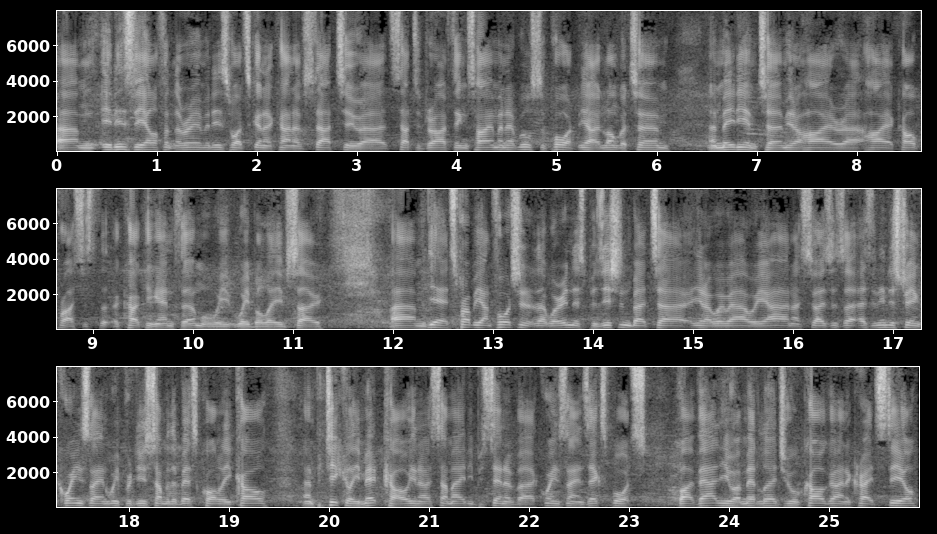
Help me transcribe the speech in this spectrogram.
Um, it is the elephant in the room. It is what's going to kind of start to uh, start to drive things home, and it will support you know longer term and medium term, you know, higher uh, higher coal prices, coking and thermal, we, we believe. So, um, yeah, it's probably unfortunate that we're in this position, but uh, you know, we are we are, and I suppose as, a, as, an industry in Queensland, we produce some of the best quality coal, and particularly met coal. You know, some 80% of uh, Queensland's exports by value are metallurgical coal going to create steel,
